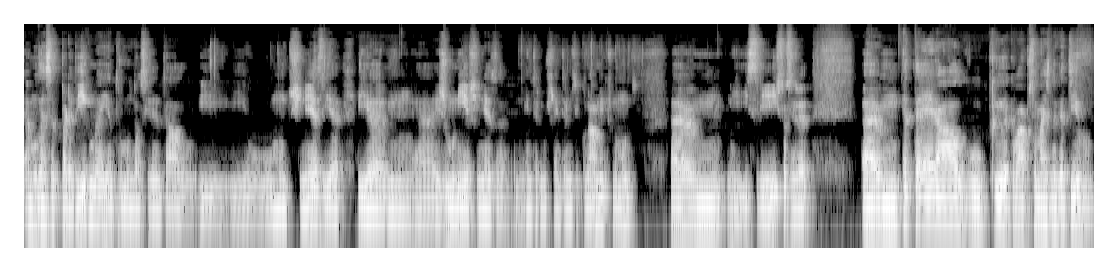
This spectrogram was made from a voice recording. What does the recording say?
a mudança de paradigma entre o mundo ocidental e, e o, o, mundo chinês e, a, e a, hum, a, hegemonia chinesa em termos, em termos económicos no mundo. Um, e, e, seria isto, ou seja, um, até era algo que acabava por ser mais negativo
